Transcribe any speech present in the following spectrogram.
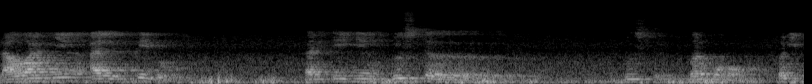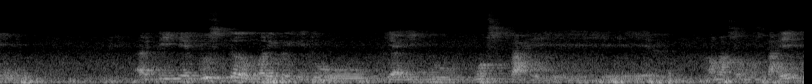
Lawannya al-kidu Artinya dusta. Dusta. Berbohong. Penipu. Artinya dusta mereka itu Iaitu mustahil. Maksud mustahil?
